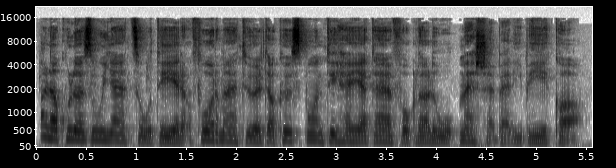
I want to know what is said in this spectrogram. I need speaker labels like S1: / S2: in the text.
S1: Alakul az új játszótér, formát ölt a központi helyet elfoglaló mesebeli béka.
